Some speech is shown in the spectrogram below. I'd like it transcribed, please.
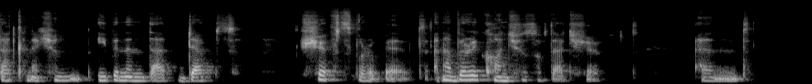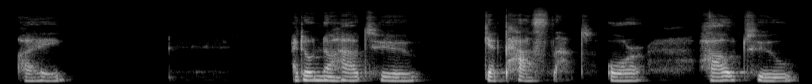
that connection, even in that depth, shifts for a bit. And I'm very conscious of that shift. And I I don't know how to get past that or how to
